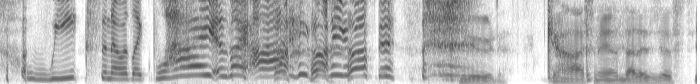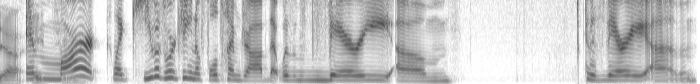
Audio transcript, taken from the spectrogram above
weeks, and I was like, "Why is my eye going like this?" dude gosh man that is just yeah And 18. Mark, like he was working a full time job that was very um it was very um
